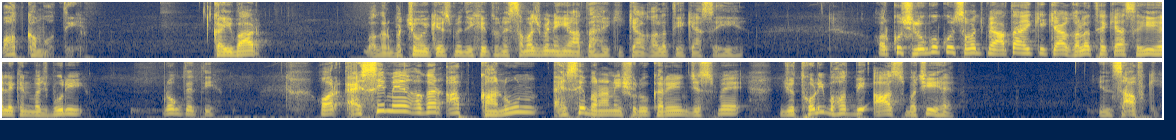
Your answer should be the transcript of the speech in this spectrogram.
बहुत कम होती है। कई बार अगर बच्चों के केस में देखें तो उन्हें समझ में नहीं आता है कि क्या गलत है, क्या सही है। और कुछ लोगों को समझ में आता है कि क्या गलत है, क्या सही है, लेकिन मजबूरी रोक देती है। और ऐसे में अगर आप कानून ऐसे बनाने शुरू करें जिसमें जो थोड़ी बहुत भी आस बची है, इंसाफ की,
